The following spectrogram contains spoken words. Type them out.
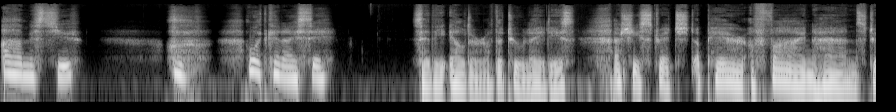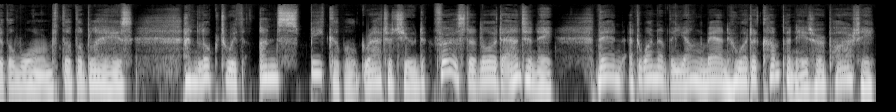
Ah, monsieur. Oh, what can I say? said the elder of the two ladies, as she stretched a pair of fine hands to the warmth of the blaze, and looked with unspeakable gratitude first at Lord Antony, then at one of the young men who had accompanied her party,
